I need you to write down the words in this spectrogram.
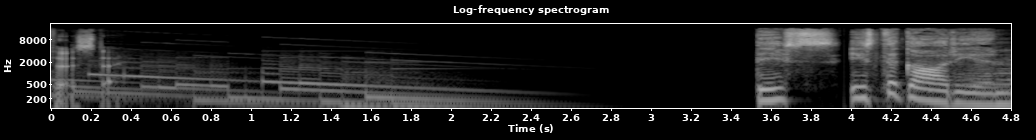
Thursday. This is The Guardian.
